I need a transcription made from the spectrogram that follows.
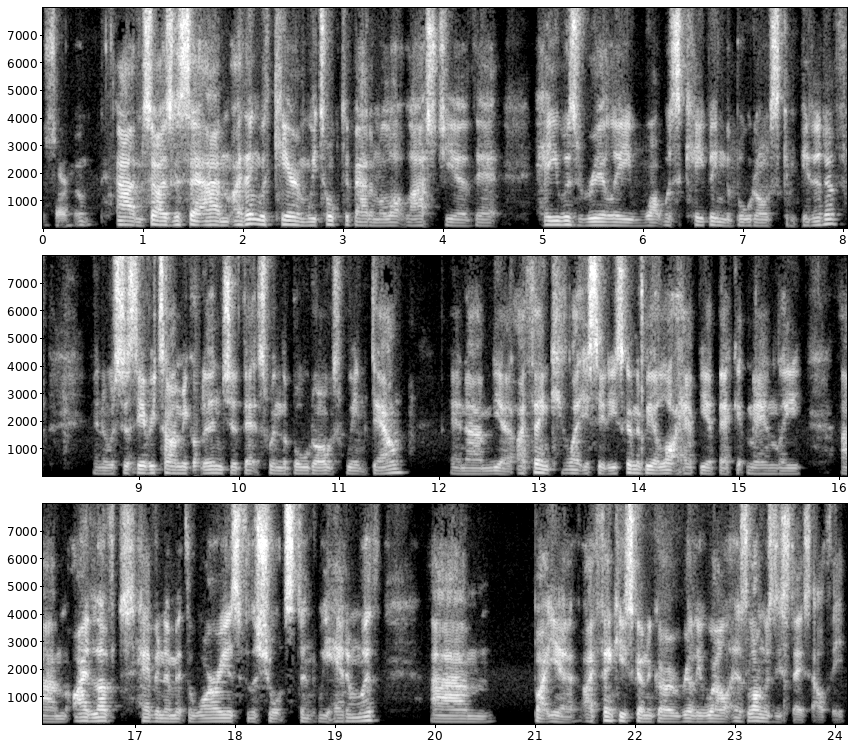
Sorry. Um, so I was going to say, um, I think with Kieran, we talked about him a lot last year that he was really what was keeping the Bulldogs competitive. And it was just every time he got injured, that's when the Bulldogs went down. And um, yeah, I think, like you said, he's going to be a lot happier back at Manly. Um, I loved having him at the Warriors for the short stint we had him with. Um, but yeah, I think he's going to go really well as long as he stays healthy.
